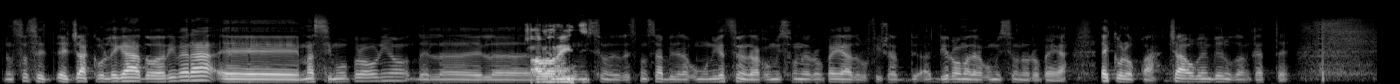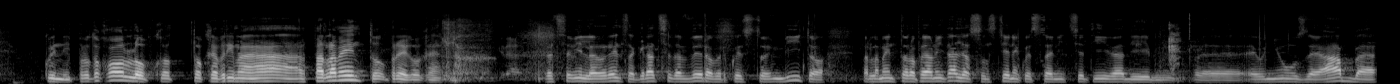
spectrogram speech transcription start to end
non so se è già collegato, arriverà, eh, Massimo Pronio, del, del, della responsabile della comunicazione della Commissione Europea, dell'Ufficio di Roma della Commissione Europea. Eccolo qua, ciao, benvenuto anche a te. Quindi il protocollo tocca prima al Parlamento, prego Carlo. Grazie mille Lorenzo, grazie davvero per questo invito. Il Parlamento Europeo in Italia sostiene questa iniziativa di eh, EUNews e Hub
